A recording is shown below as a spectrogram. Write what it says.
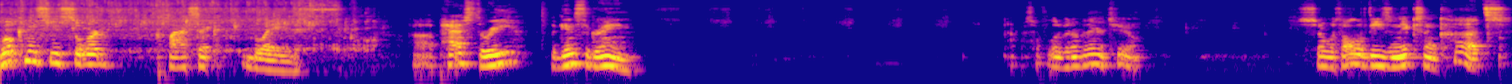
Wilkinson Sword Classic Blade. Uh, pass three against the grain. Got myself a little bit over there too. So with all of these nicks and cuts,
